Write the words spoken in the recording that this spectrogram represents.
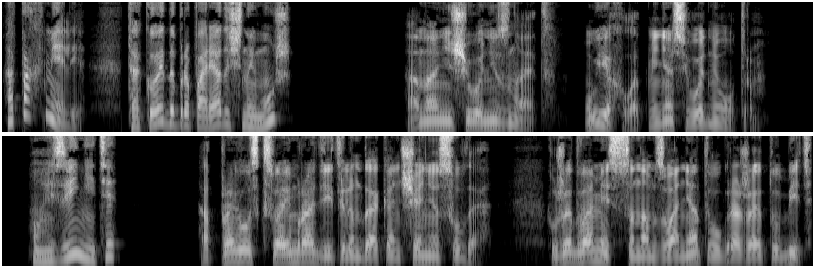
«О похмелье. Такой добропорядочный муж?» «Она ничего не знает. Уехала от меня сегодня утром. «Ой, извините». Отправилась к своим родителям до окончания суда. Уже два месяца нам звонят и угрожают убить.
